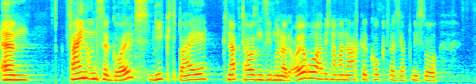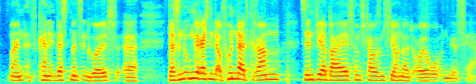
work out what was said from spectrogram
Ähm, Feinunze Gold liegt bei knapp 1700 Euro, habe ich nochmal nachgeguckt, weil ich habe nicht so mein, keine Investments in Gold. Äh, das sind umgerechnet auf 100 Gramm sind wir bei 5400 Euro ungefähr.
